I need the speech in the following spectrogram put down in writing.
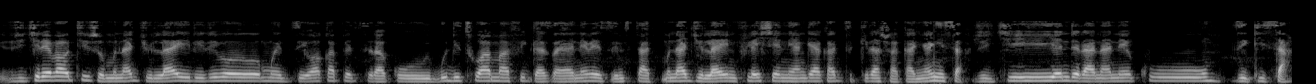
zvichireva kuti izvo muna july ririvo mwedzi wakapedzisira kubuditswa mafigures aya nevezimstad muna july inflation yange yakadzikira zvakanyanyisa zvichienderana nekudzikisa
